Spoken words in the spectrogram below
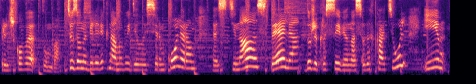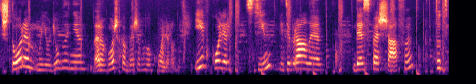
приліжкова тумба. Цю зону біля вікна ми виділили сірим кольором, е, стіна, стеля. Дуже красиві у нас легка тюль і штори, мої улюблені, рогошка бежевого кольору. І в колір стін підібрали ДСП шафи. Тут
